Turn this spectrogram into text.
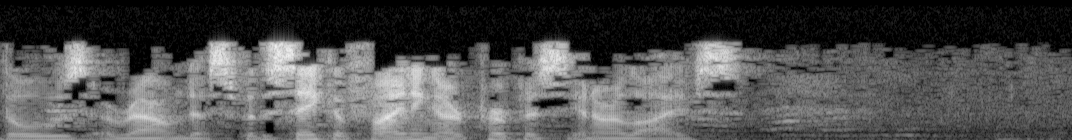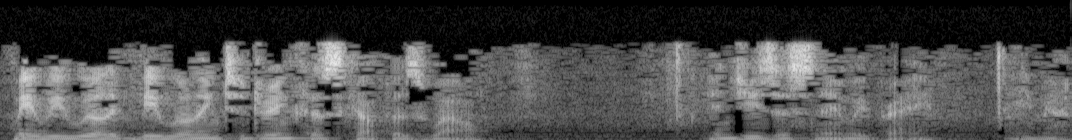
those around us, for the sake of finding our purpose in our lives. May we be willing to drink this cup as well. In Jesus' name we pray. Amen.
